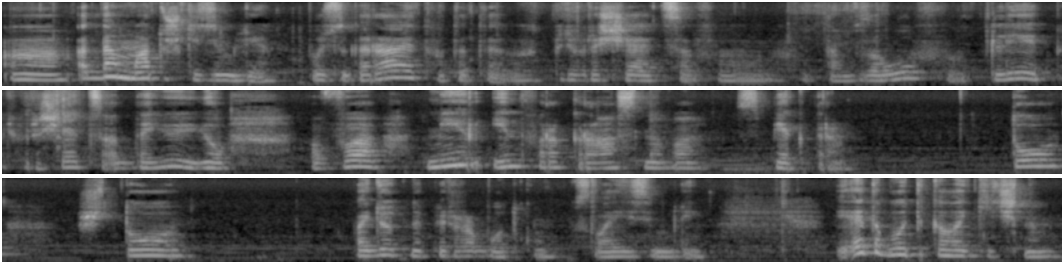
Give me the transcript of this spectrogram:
а, отдам матушке земле. Пусть сгорает, вот это превращается в, там, в золу, тлеет, превращается, отдаю ее в мир инфракрасного спектра. То, что пойдет на переработку в слои Земли. И это будет экологичным.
